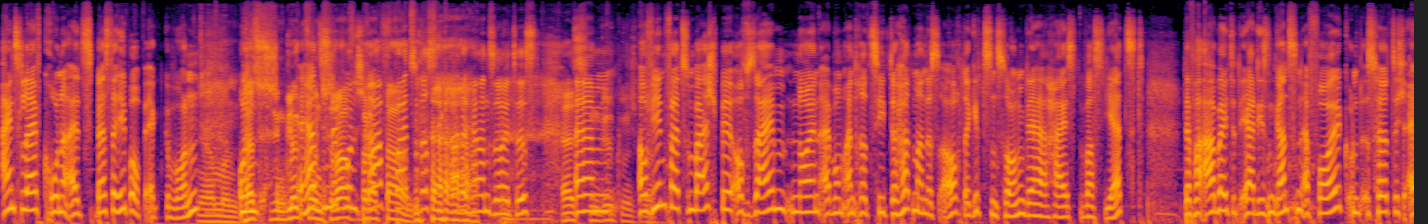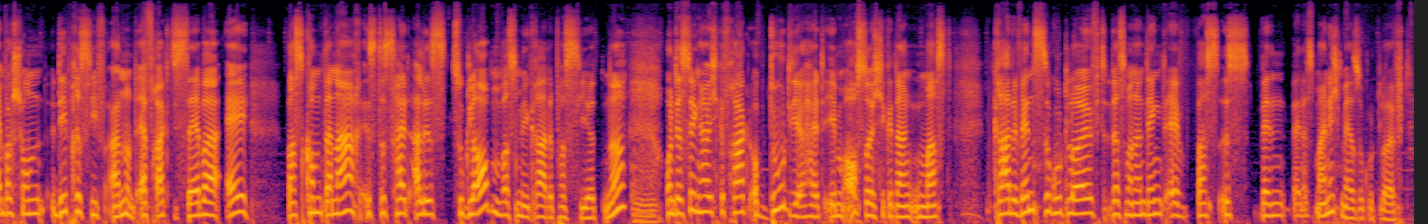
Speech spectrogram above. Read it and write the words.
1 Live Krone als bester Hip-Hop-Act gewonnen. Ja, Mann. Und Herzlichen Glückwunsch, herzlichen Glückwunsch, Raf, falls du das gerade hören solltest. Herzlichen Glückwunsch, auf Mann. jeden Fall zum Beispiel auf seinem neuen Album Anthrazit, da hört man das auch. Da gibt es einen Song, der heißt Was jetzt? Da verarbeitet er diesen ganzen Erfolg und es hört sich einfach schon depressiv an und er fragt sich selber, ey, was kommt danach? Ist das halt alles zu glauben, was mir gerade passiert? Ne? Mhm. Und deswegen habe ich gefragt, ob du dir halt eben auch solche Gedanken machst, gerade wenn es so gut läuft, dass man dann denkt, ey, was ist, wenn, wenn es mal nicht mehr so gut läuft?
